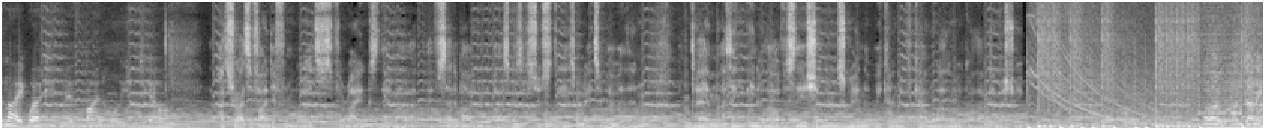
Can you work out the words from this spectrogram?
it like working with Ryan Hawley? How do you get on? I try to find different words for Ryan because the amount I've, I've said about him in the past because it's just he is great to work with and um, I think you know that obviously is showing on screen that we kind of get on well and we've got that chemistry. Hello, I'm Danny.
